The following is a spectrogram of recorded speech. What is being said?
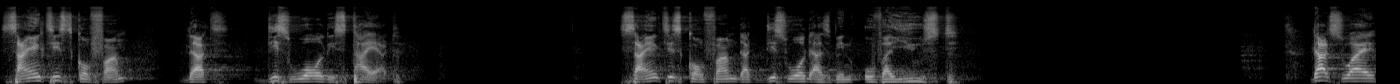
Scientists confirm that this world is tired. Scientists confirm that this world has been overused. That's why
